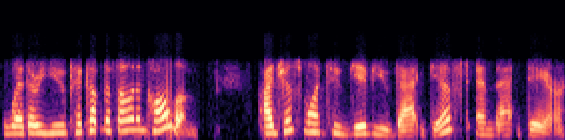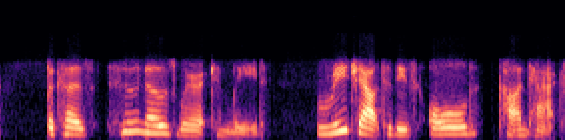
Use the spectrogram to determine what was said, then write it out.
whether you pick up the phone and call them I just want to give you that gift and that dare because who knows where it can lead. Reach out to these old contacts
